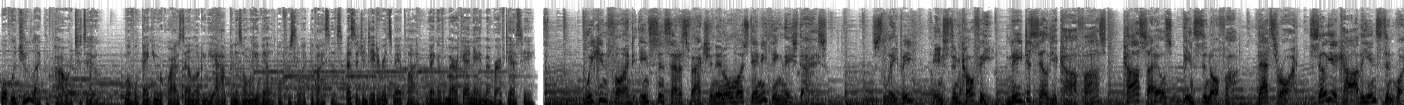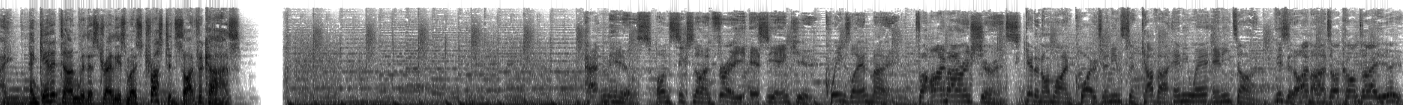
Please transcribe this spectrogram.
What would you like the power to do? Mobile banking requires downloading the app and is only available for select devices. Message and data rates may apply. Bank of America and a member FDIC. We can find instant satisfaction in almost anything these days. Sleepy? Instant coffee. Need to sell your car fast? Car sales, instant offer. That's right. Sell your car the instant way and get it done with Australia's most trusted site for cars. Patton Hills on 693 SENQ, Queensland made. For IMAR Insurance, get an online quote and instant cover anywhere, anytime. Visit imar.com.au.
